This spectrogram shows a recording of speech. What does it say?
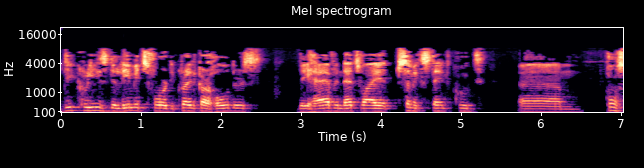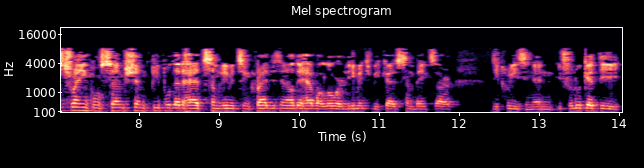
decreased the limits for the credit card holders they have, and that's why to some extent could um, constrain consumption. People that had some limits in credit, and now they have a lower limit because some banks are decreasing. And if you look at the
